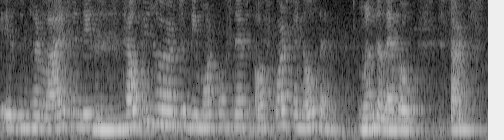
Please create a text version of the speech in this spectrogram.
is in her life, and it's Mhm. helping her to be more confident. Of course, I know that when the level starts,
